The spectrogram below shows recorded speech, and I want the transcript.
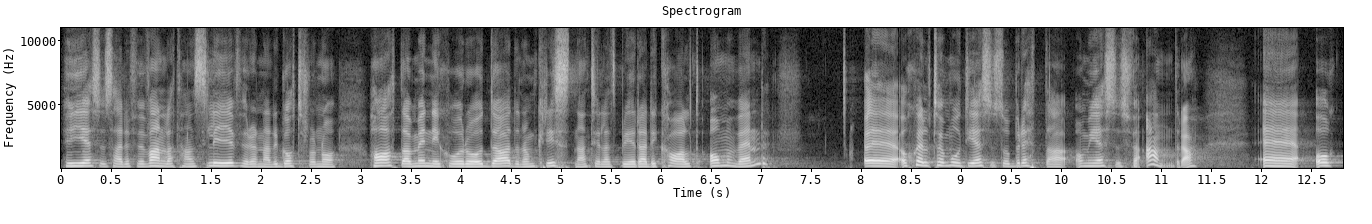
hur Jesus hade förvandlat hans liv, hur han hade gått från att hata människor och döda de kristna till att bli radikalt omvänd. Eh, och själv ta emot Jesus och berätta om Jesus för andra. Eh, och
